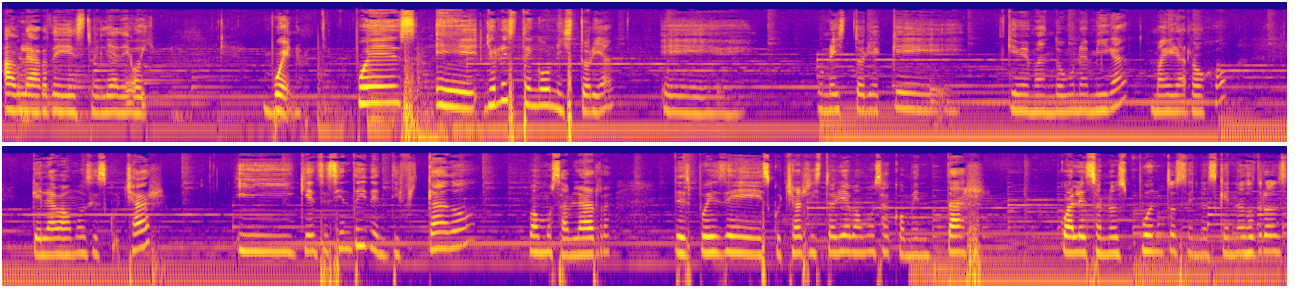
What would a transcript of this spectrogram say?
hablar de esto el día de hoy. Bueno, pues eh, yo les tengo una historia, eh, una historia que, que me mandó una amiga, Mayra Rojo, que la vamos a escuchar. Y quien se sienta identificado, vamos a hablar después de escuchar su historia, vamos a comentar cuáles son los puntos en los que nosotros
